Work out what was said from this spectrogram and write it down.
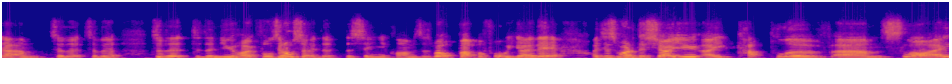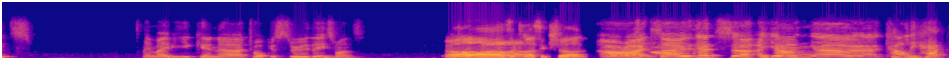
um, to the to the to the to the new hopefuls and also the, the senior climbers as well. But before we go there, I just wanted to show you a couple of um, slides, and maybe you can uh, talk us through these ones. Oh, it's a Oh. classic shot. All right, so that's uh, a young uh, Carly Happ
